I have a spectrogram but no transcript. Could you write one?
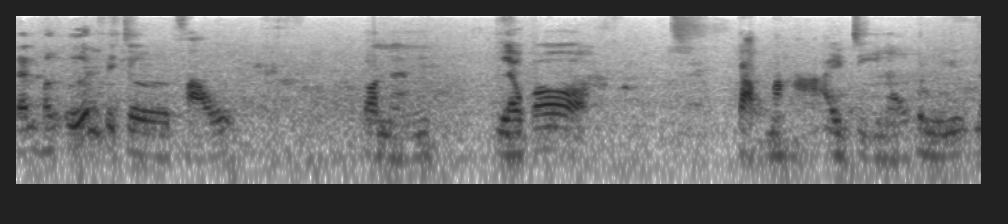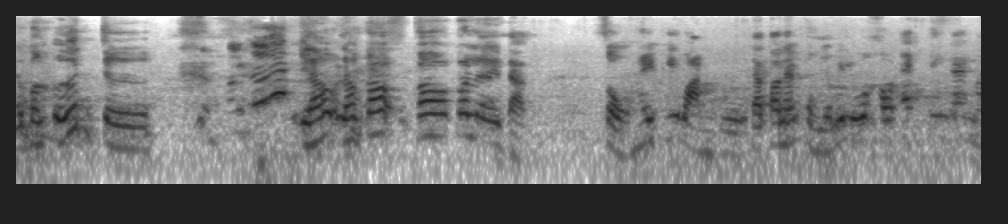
ดันบังเอิญไปเจอเขาตอนนั้น แล้วก็กลับมาหาไอจีน้องคนนี้ แล้วบังเอิญเจอ บังเอิญแล้วแล้วก็ก็ก็เลยแบบส่งให้พี่วันดู แต่ตอนนั้นผมยังไม่รู้ว่าเขา acting ได้ไหม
